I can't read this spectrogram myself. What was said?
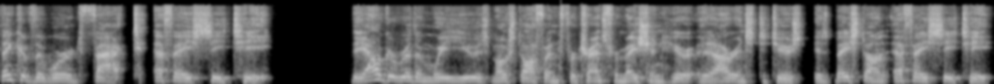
Think of the word fact, F A C T. The algorithm we use most often for transformation here at our institute is based on FACT.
